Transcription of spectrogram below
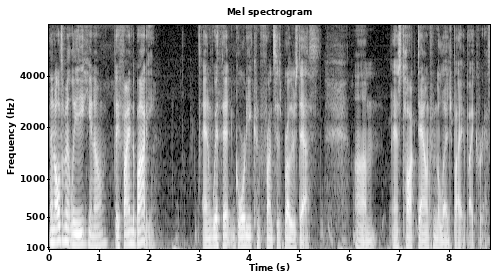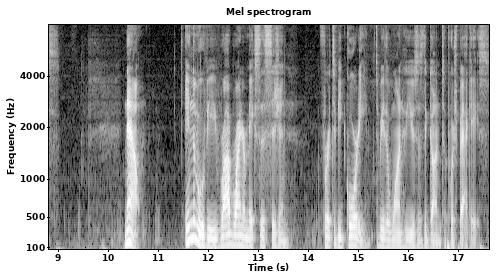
and ultimately, you know, they find the body, and with it, Gordy confronts his brother's death, um, and is talked down from the ledge by by Chris. Now, in the movie, Rob Reiner makes the decision for it to be Gordy to be the one who uses the gun to push back Ace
